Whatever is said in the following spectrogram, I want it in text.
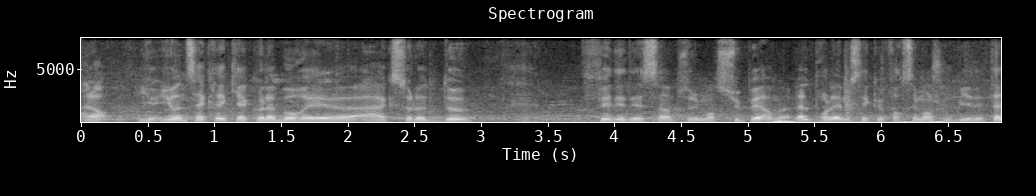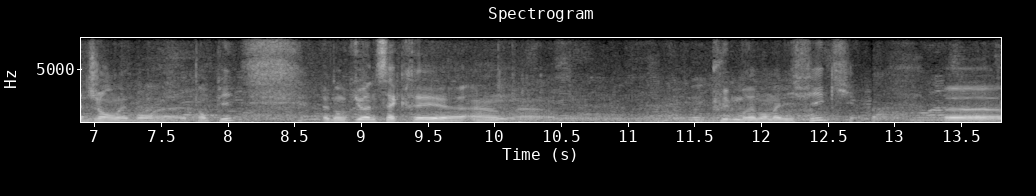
Alors, Yo- Johan Sacré qui a collaboré euh, à Axolot 2 fait des dessins absolument superbes. Là, le problème, c'est que forcément, j'ai oublié des tas de gens, mais bon, euh, tant pis. Euh, Donc, Johan Sacré, euh, un, plume vraiment magnifique. Euh,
